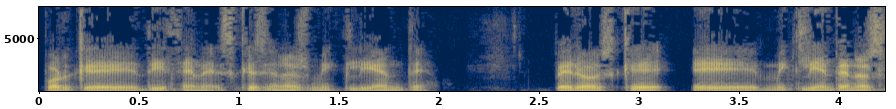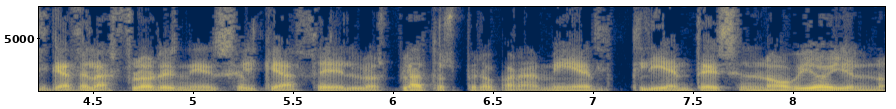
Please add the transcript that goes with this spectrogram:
porque dicen, es que ese no es mi cliente. Pero es que eh, mi cliente no es el que hace las flores ni es el que hace los platos, pero para mí el cliente es el novio y el,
